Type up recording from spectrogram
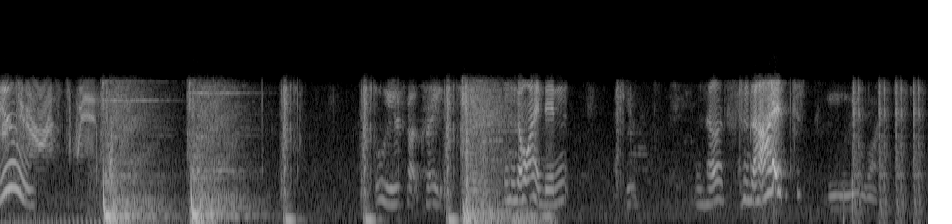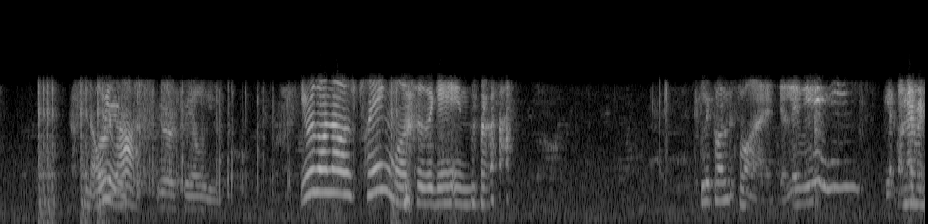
do? Ooh, you just got crazy. No, I didn't. No, it's not. You. No, oh, we you're, lost. You're a failure. You were the one that was playing most of the game. Click on this one. Click on everything.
